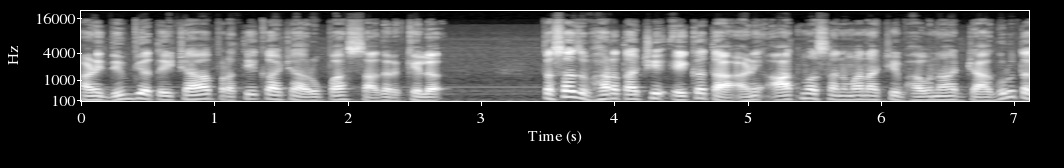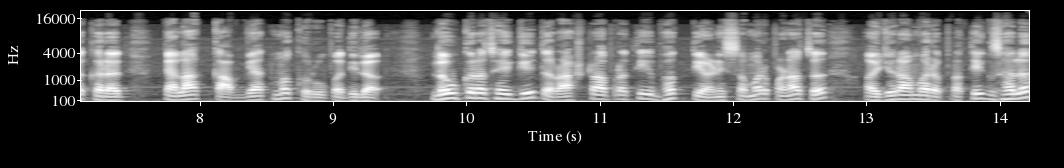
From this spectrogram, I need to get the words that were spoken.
आणि दिव्यतेच्या प्रतीकाच्या रूपात सादर केलं. तसंच भारताची एकता आणि आत्मसन्मानाची भावना जागृत करत त्याला काव्यात्मक रूप दिलं. लवकरच हे गीत राष्ट्राप्रती भक्ती आणि समर्पणाचं अजरामर प्रतीक झालं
